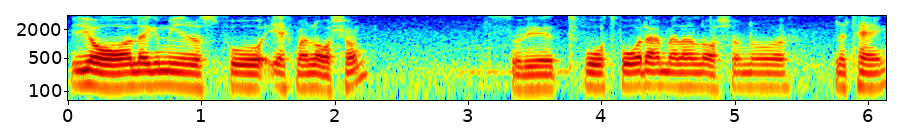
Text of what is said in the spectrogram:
Jag lägger min röst på Ekman Larsson. Så det är 2-2 där mellan Larsson och Letang.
